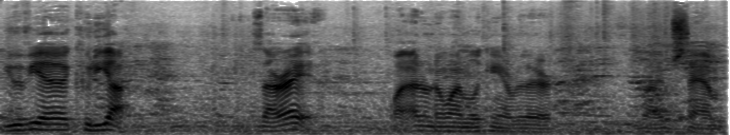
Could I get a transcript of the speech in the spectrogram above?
Yuvia Kuria. Is that right? Well, I don't know why I'm looking over there. I just am.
